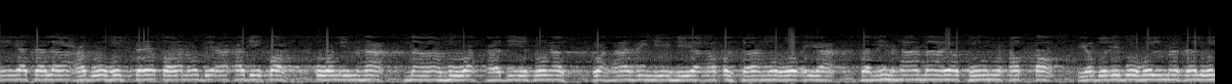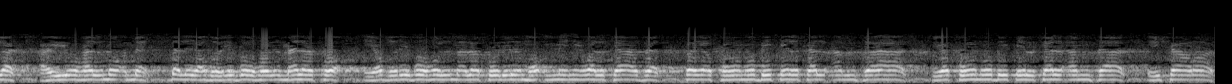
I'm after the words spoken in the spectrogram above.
يتلاعبه الشيطان بأحدكم ومنها ما هو حديث نفس. وهذه هي أقسام الرؤيا فمنها ما يكون حقا يضربه المثل لك أيها المؤمن بل يضربه الملك يضربه الملك للمؤمن والكافر فيكون بتلك الأمثال يكون بتلك الأمثال إشارات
